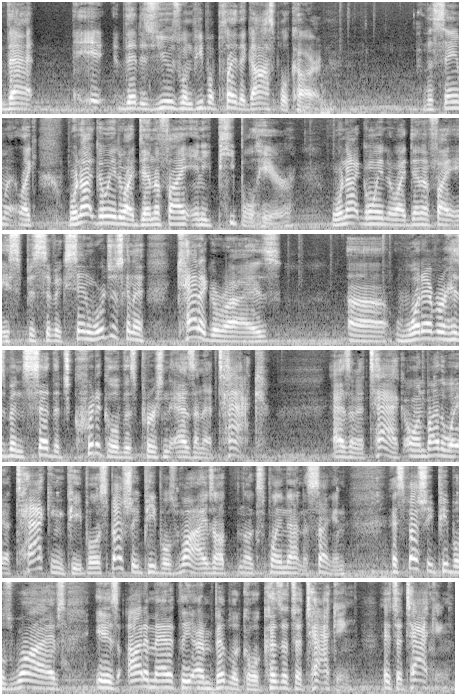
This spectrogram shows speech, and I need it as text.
that it, that is used when people play the gospel card. The same, like we're not going to identify any people here we're not going to identify a specific sin. We're just going to categorize uh, whatever has been said that's critical of this person as an attack. as an attack. Oh, and by the way, attacking people, especially people's wives, I'll, I'll explain that in a second, especially people's wives, is automatically unbiblical because it's attacking. It's attacking.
